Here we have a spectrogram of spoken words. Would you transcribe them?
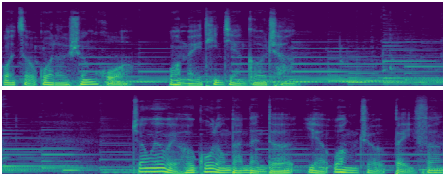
我走过了生活，我没听见歌唱。张伟伟和郭龙版本的《眼望着北方》，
